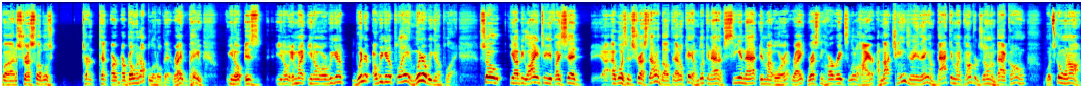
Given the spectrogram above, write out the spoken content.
But stress levels turn ten, are, are going up a little bit, right? Hey, you know, is you know, am I, you know, are we gonna when are, are we gonna play and when are we gonna play? So, you know, I'd be lying to you if I said I wasn't stressed out about that. Okay, I'm looking at, I'm seeing that in my Oura, right? Resting heart rate's a little higher. I'm not changing anything. I'm back in my comfort zone. I'm back home. What's going on?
